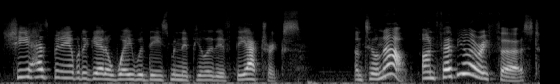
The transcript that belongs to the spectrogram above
she has been able to get away with these manipulative theatrics. Until now. On February 1st,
